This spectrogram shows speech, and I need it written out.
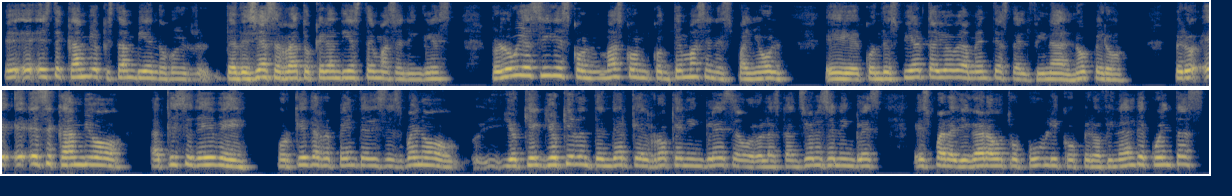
este cambio que están viendo, te decía hace rato que eran 10 temas en inglés, pero luego ya sigues con más con, con temas en español, con Despierta y obviamente hasta el final, ¿no? Pero, pero ese cambio, ¿a qué se debe? ¿Por qué de repente dices, bueno, yo, yo quiero entender que el rock en inglés o las canciones en inglés es para llegar a otro público, pero a final de cuentas,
